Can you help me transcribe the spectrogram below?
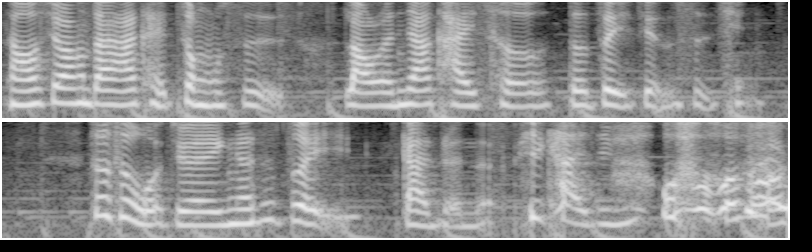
然后希望大家可以重视老人家开车的这一件事情。这是我觉得应该是最感人的。皮卡已经，我我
